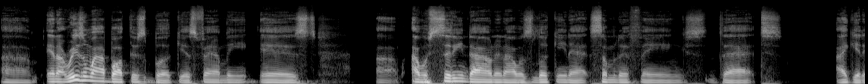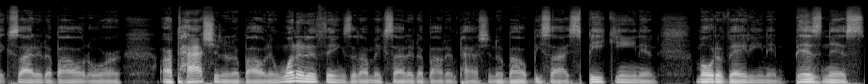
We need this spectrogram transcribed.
Um, and the reason why I bought this book is family is um, I was sitting down and I was looking at some of the things that I get excited about or are passionate about. And one of the things that I'm excited about and passionate about, besides speaking and motivating and business,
